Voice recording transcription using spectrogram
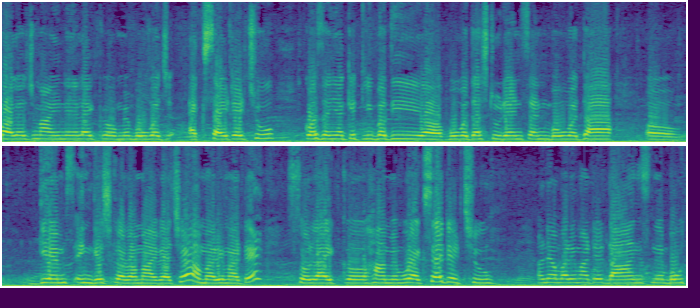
કોલેજમાં આવીને લાઈક મેં બહુ જ એક્સાઇટેડ છું. બિકોઝ અહીંયા કેટલી બધી બહુ બધા સ્ટુડન્ટ્સ એન્ડ બહુ બધા ગેમ્સ એન્ગેજ કરવામાં આવ્યા છે અમારી માટે. સો લાઈક હા, મેં બહુ એક્સાઇટેડ છું. અને અમારી માટે ડાન્સને બહુ જ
